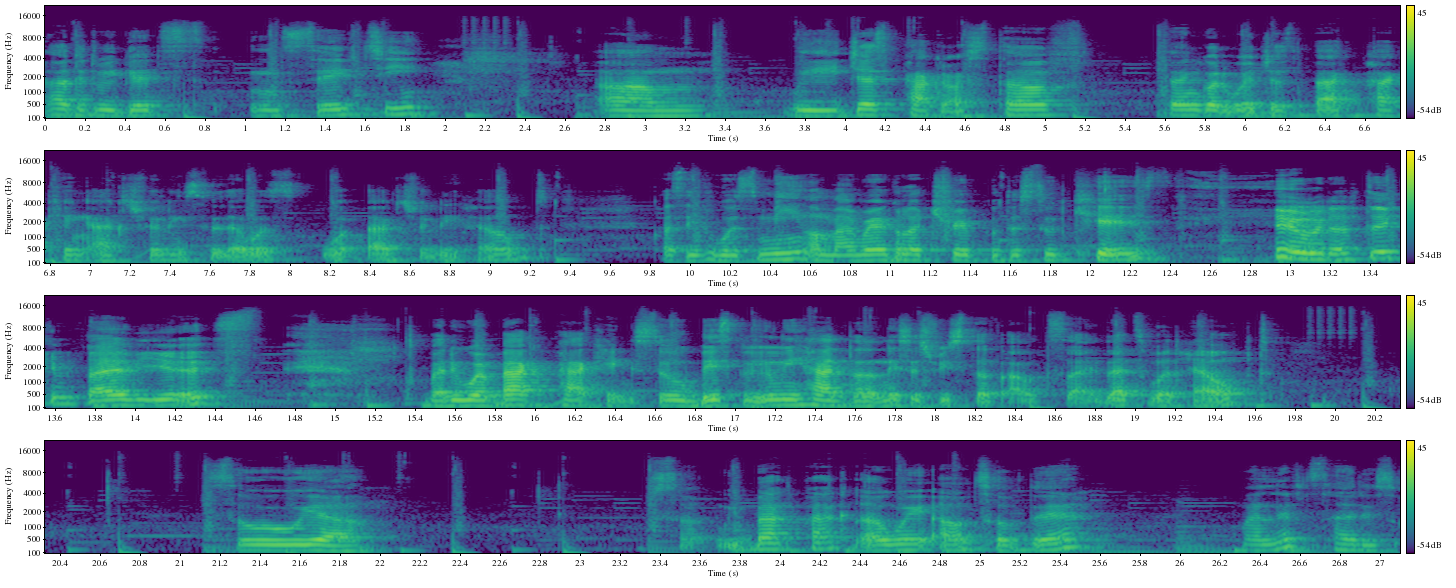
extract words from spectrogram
how did we get in safety? Um, we just packed our stuff. Thank God we're just backpacking actually. So that was what actually helped. Because if it was me on my regular trip with a suitcase, it would have taken five years. But we were backpacking, so basically we only had the necessary stuff outside. That's what helped. So yeah, so we backpacked our way out of there. My left side is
